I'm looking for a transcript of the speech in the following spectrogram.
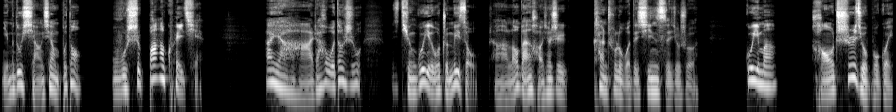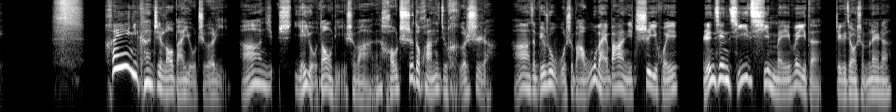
你们都想象不到，五十八块钱。哎呀，然后我当时挺贵的，我准备走啊，老板好像是看出了我的心思，就说。贵吗？好吃就不贵。嘿，你看这老板有哲理啊，你是也有道理是吧？好吃的话那就合适啊啊！咱别说五十八、五百八，你吃一回人间极其美味的这个叫什么来着？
